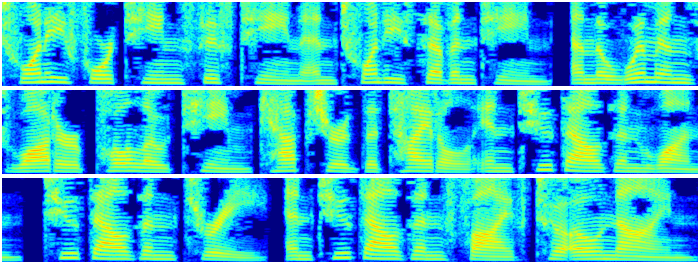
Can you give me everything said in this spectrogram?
2014–15 and 2017, and the women's water polo team captured the title in 2001, 2003, and 2005–09.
